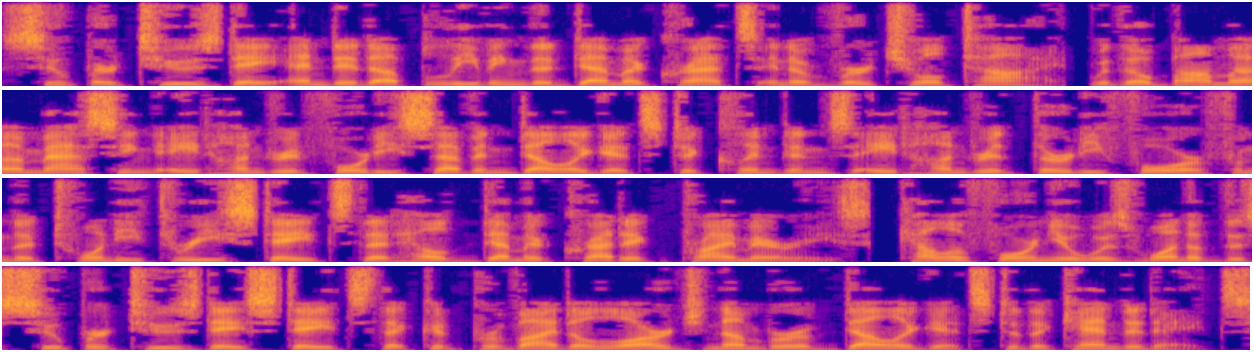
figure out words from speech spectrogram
Super Tuesday ended up leaving the Democrats in a virtual tie, with Obama amassing 847 delegates to Clinton's 834 from the 23 states that held Democratic primaries. California was one of the Super Tuesday states that could provide a large number of delegates to the candidates.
